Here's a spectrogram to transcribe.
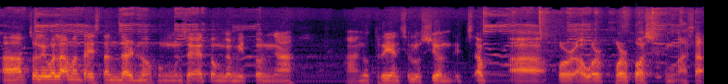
Uh, actually wala man tayo standard no kung unsa itong gamiton nga uh, nutrient solution. It's up uh, for our purpose kung asa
